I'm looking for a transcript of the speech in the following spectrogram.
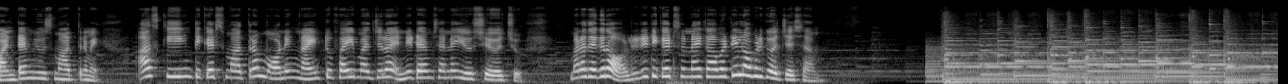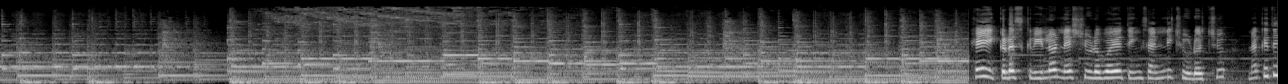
one time use మాత్రమే. ఆ స్కీయింగ్ టికెట్స్ మాత్రం మార్నింగ్ నైన్ టు ఫైవ్ మధ్యలో ఎన్ని టైమ్స్ అయినా యూస్ చేయొచ్చు. మన దగ్గర ఆల్రెడీ టికెట్స్ ఉన్నాయి కాబట్టి లోపలికి వచ్చేసాం. ఇక్కడ స్క్రీన్లో నెక్స్ట్ చూడబోయే థింగ్స్ అన్నీ చూడొచ్చు. నాకైతే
